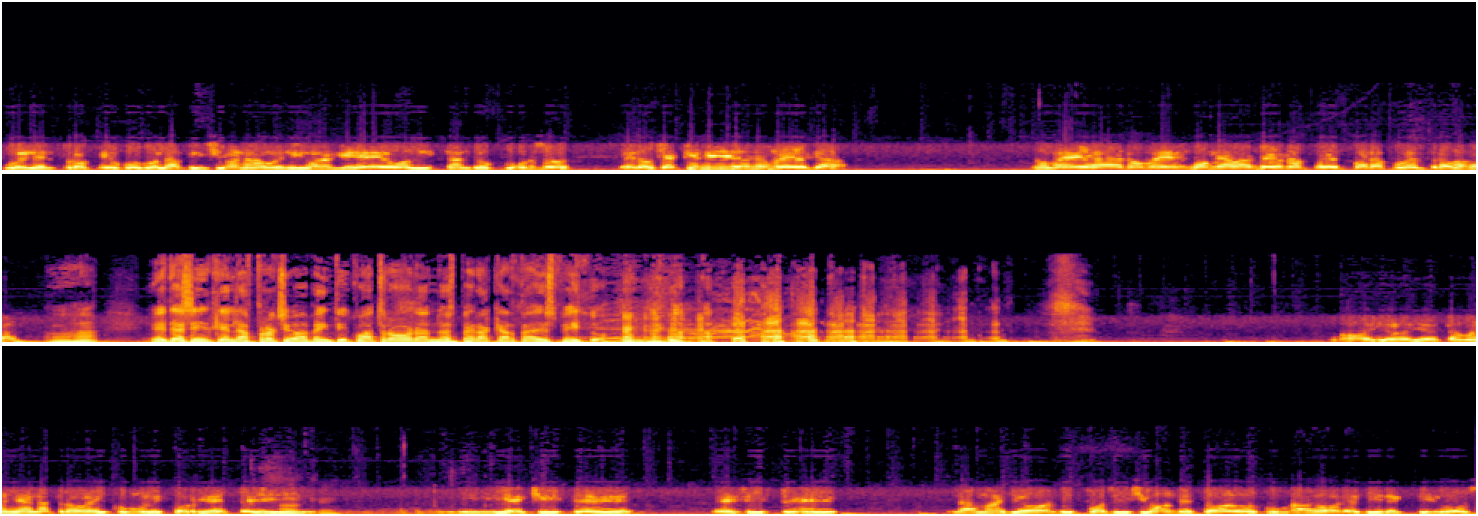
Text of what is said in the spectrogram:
o en el propio fútbol aficionado en Ibagué o dictando cursos, pero sé que mi vida no me deja, no me deja, no me, no me abandona pues para poder trabajar. Ajá. Es decir, que en las próximas 24 horas no espera carta de despido. No, yo, yo esta mañana trabajé común y corriente y, y existe, existe la mayor disposición de todos los jugadores, directivos,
